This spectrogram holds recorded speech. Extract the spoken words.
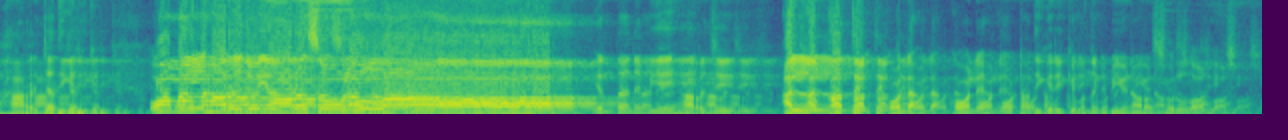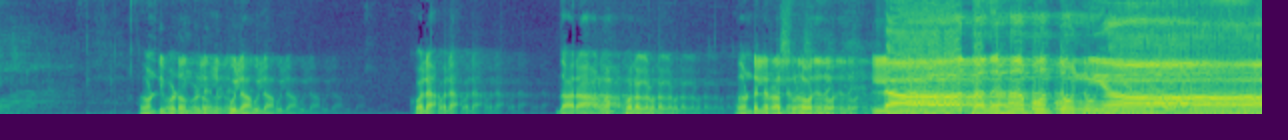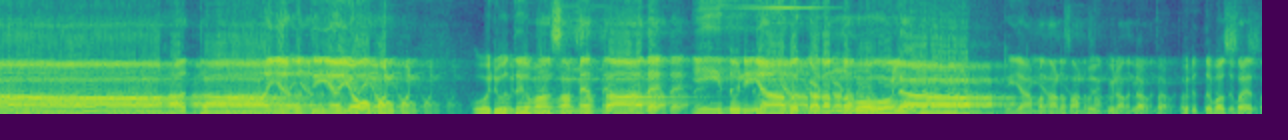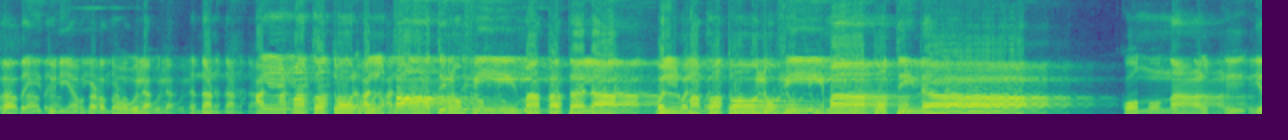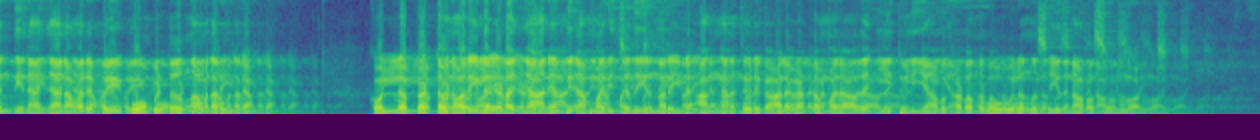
ഹർജ്. അധികരിക്കും. എന്താ ഹർജ്? കൊല. കൊല അങ്ങോട്ട് അധികരിക്കുമെന്ന് നബിയുനാ റസൂലുള്ളാഹി. അതുകൊണ്ട് ഇവിടെ ഒന്നും നിലനിൽക്കൂല. കൊല. ധാരാളം കൊലകൾ. അതുകൊണ്ടല്ലേ റസൂള്ള പറഞ്ഞത്? ലാ തദ്ഹബു ദുനിയാ ഒരു ദിവസം എത്താതെ ഈ ദുനിയാവ് കടന്നു പോകൂല ചെയ്യാമെന്നാണ് സംഭവിക്കൂല എന്നല്ല അർത്ഥം. ഒരു ദിവസം എത്താതെ ഈ ദുനിയാവ് കടന്നു പോകൂല എന്താണ്? കൊന്ന ആൾക്ക് എന്തിനാ ഞാൻ അവരെ പോയി ബോംബിട്ടതെന്ന് അവനറിയില്ല. കൊല്ലപ്പെട്ടവനും അറിയില്ല. എടാ ഞാൻ എന്തിനാ മരിച്ചത് എന്നറിയില്ല. അങ്ങനത്തെ ഒരു കാലഘട്ടം വരാതെ ഈ ദുനിയാവ് കടന്നു പോകൂലെന്ന് സീതന റസൂലുള്ളാഹി.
